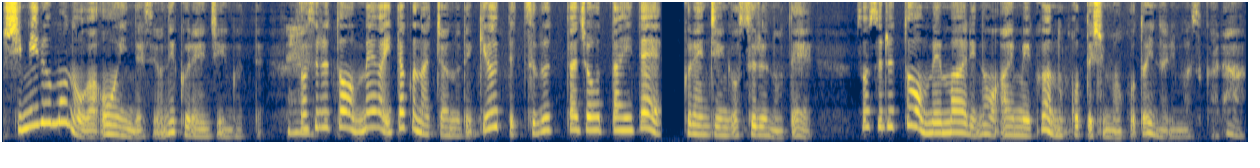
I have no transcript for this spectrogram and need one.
染みるものが多いんですよね、クレンジングって。そうすると目が痛くなっちゃうので、ギューってつぶった状態でクレンジングをするので、そうすると目周りのアイメイクが残ってしまうことになりますから、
